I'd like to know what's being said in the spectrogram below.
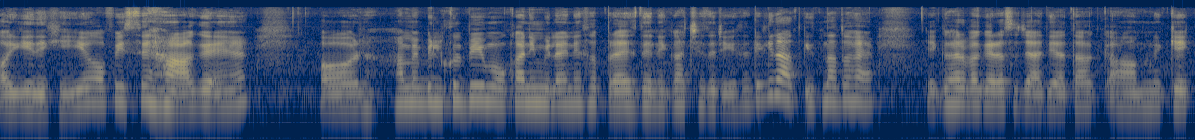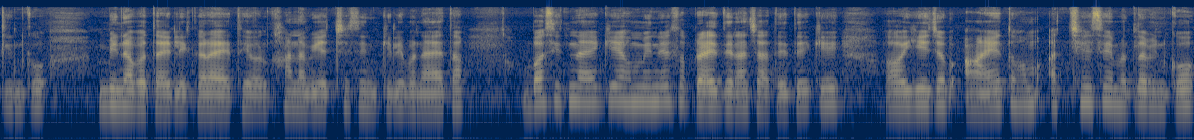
और ये देखिए, ये ऑफ़िस से आ गए हैं। और हमें बिल्कुल भी मौका नहीं मिला इन्हें सरप्राइज़ देने का अच्छे तरीके से। लेकिन इतना तो है कि घर वगैरह सजा दिया था हमने केक इनको बिना बताए लेकर आए थे और खाना भी अच्छे से इनके लिए बनाया था। बस इतना है कि हम इन्हें सरप्राइज़ देना चाहते थे कि ये जब आएँ तो हम अच्छे से मतलब इनको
